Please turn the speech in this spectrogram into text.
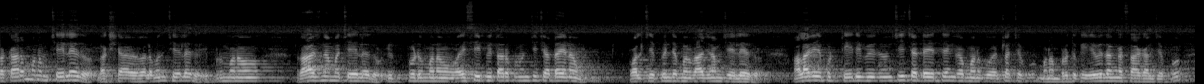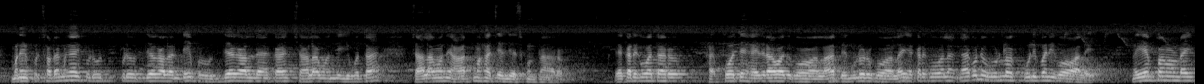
ప్రకారం మనం చేయలేదు లక్ష యాభై వేల మంది చేయలేదు. ఇప్పుడు మనం రాజీనామా చేయలేదు. ఇప్పుడు మనం వైసీపీ తరపు నుంచి చెడ్డైనాం వాళ్ళు చెప్పింటే మనం రాజీనామా చేయలేదు. అలాగే ఇప్పుడు టీడీపీ నుంచి చెడ్డ అయితే ఇంకా మనకు ఎట్లా చెప్పు? మనం బ్రతుకు ఏ విధంగా సాగాలి చెప్పు? మనం ఇప్పుడు సడన్గా ఇప్పుడు ఇప్పుడు ఉద్యోగాలు అంటే ఇప్పుడు ఉద్యోగాలు లేక చాలామంది యువత చాలామంది ఆత్మహత్యలు చేసుకుంటున్నారు. ఎక్కడికి పోతారు? పోతే హైదరాబాద్ పోవాలా? బెంగళూరు పోవాలా? ఎక్కడికి పోవాలా? లేకుంటే ఊర్లో కూలి పని పోవాలి. ఏం పనులు ఉన్నాయి?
